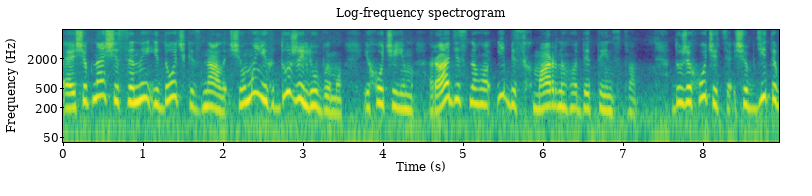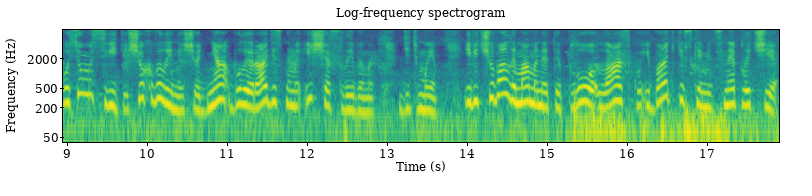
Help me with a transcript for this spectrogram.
е, щоб наші сини і дочки знали, що ми їх дуже любимо і хочемо їм радісного і безхмарного дитинства. Дуже хочеться, щоб діти в усьому світі щохвилини, щодня були радісними і щасливими дітьми і відчували мамине тепло, ласку і батьківське міцне плече.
